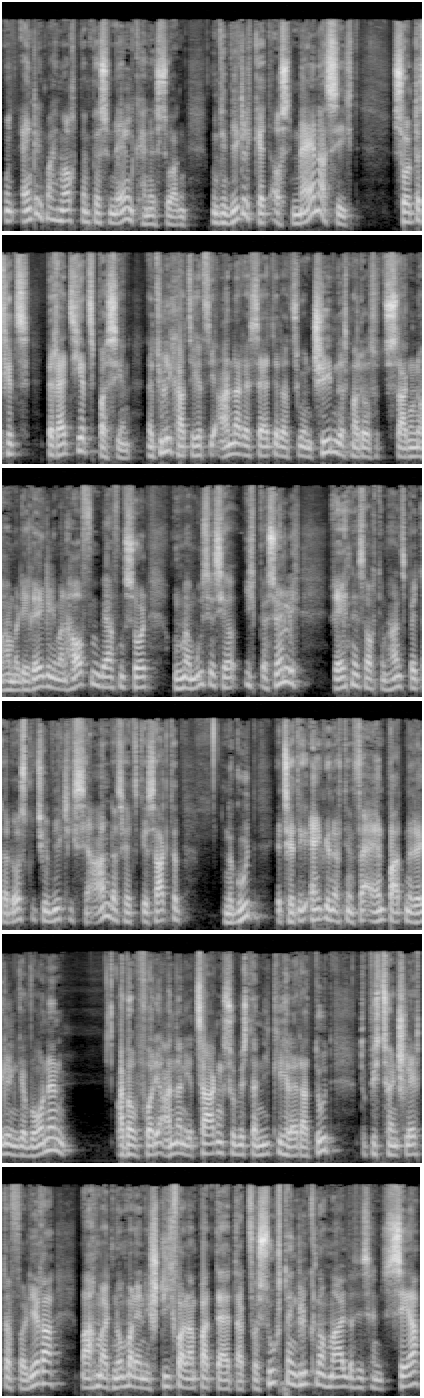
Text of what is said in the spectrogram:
Und eigentlich mache ich mir auch beim Personellen keine Sorgen. Und in Wirklichkeit aus meiner Sicht soll das jetzt bereits jetzt passieren. Natürlich hat sich jetzt die andere Seite dazu entschieden, dass man da sozusagen noch einmal die Regeln über den Haufen werfen soll. Und man muss es ja, ich persönlich rechne es auch dem Hans-Peter Doskozil wirklich sehr an, dass er jetzt gesagt hat, na gut, jetzt hätte ich eigentlich nach den vereinbarten Regeln gewonnen. Aber bevor die anderen jetzt sagen, so wie es der Niki leider tut, du bist so ein schlechter Verlierer, machen wir halt nochmal eine Stichwahl am Parteitag. Versuch dein Glück nochmal. Das ist ein sehr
